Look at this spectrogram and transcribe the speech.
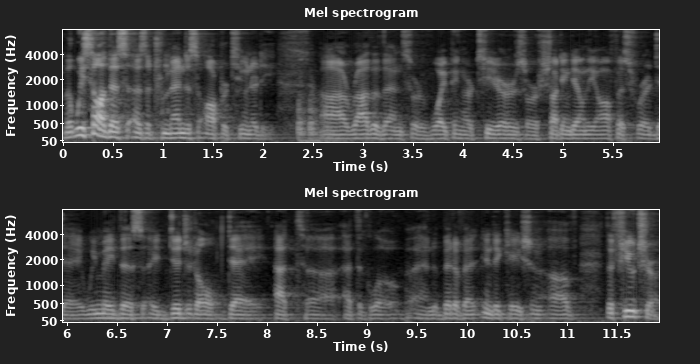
But we saw this as a tremendous opportunity. Uh, rather than sort of wiping our tears or shutting down the office for a day, we made this a digital day at, uh, at the Globe and a bit of an indication of the future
